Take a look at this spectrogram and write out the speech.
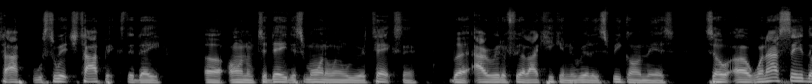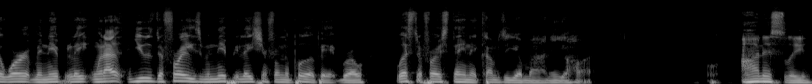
top, we switched topics today uh, on him today this morning when we were texting. But I really feel like he can really speak on this. So uh, when I say the word manipulate, when I use the phrase manipulation from the pulpit, bro, what's the first thing that comes to your mind and your heart? Honestly,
